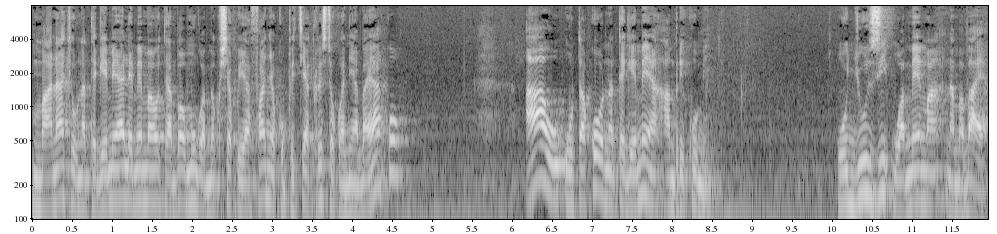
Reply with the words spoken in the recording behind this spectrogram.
maana yake unategemea yale mema yote ambayo mungu amekusha kuyafanya kupitia kristo kwa niaba yako au utakuwa unategemea amri kumi. Ujuzi wa mema na mabaya.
